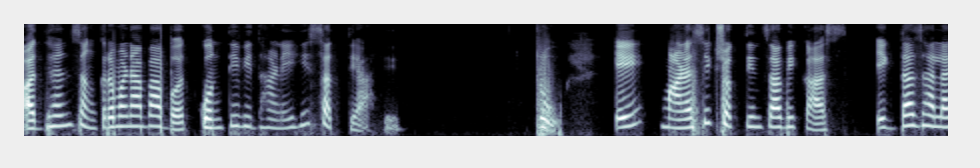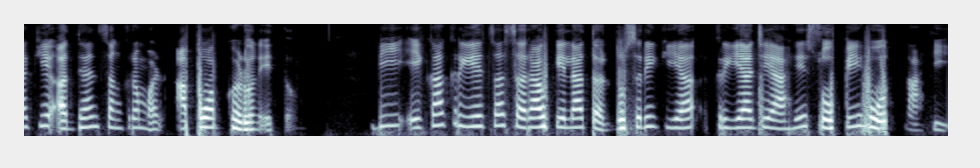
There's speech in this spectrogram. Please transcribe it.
अध्ययन संक्रमणाबाबत कोणती विधाने ही सत्य आहे? ट्रू. ए. मानसिक शक्तींचा विकास. एकदा झाला की अध्ययन संक्रमण आपोआप घडून येतं. बी एका क्रियेचा सराव केला तर दुसरी क्रिया क्रिया जी आहे सोपी होत नाही.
